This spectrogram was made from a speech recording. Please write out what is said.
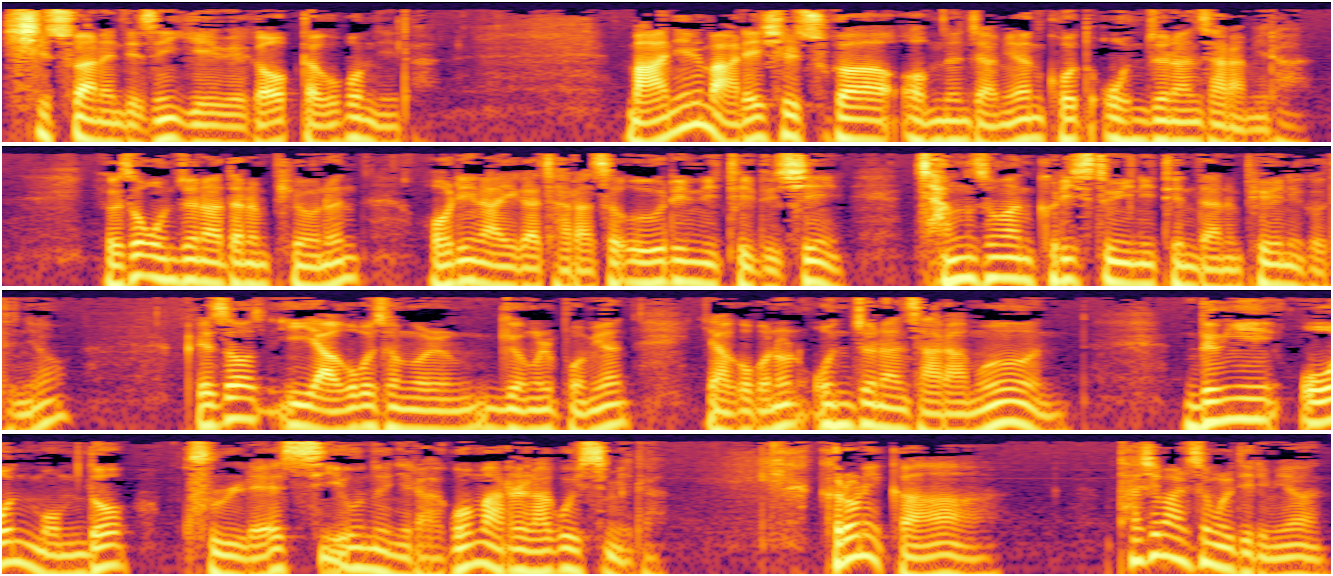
실수하는 데서는 예외가 없다고 봅니다. 만일 말에 실수가 없는 자면 곧 온전한 사람이라. 여기서 온전하다는 표현은 어린아이가 자라서 어린이 되듯이 장성한 그리스도인이 된다는 표현이거든요. 그래서 이 야고보 성경을 보면 야고보는 온전한 사람은 능히 온 몸도 굴레 씌우느니라고 말을 하고 있습니다. 그러니까 다시 말씀을 드리면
